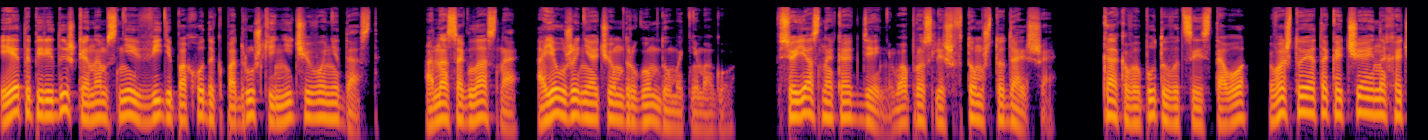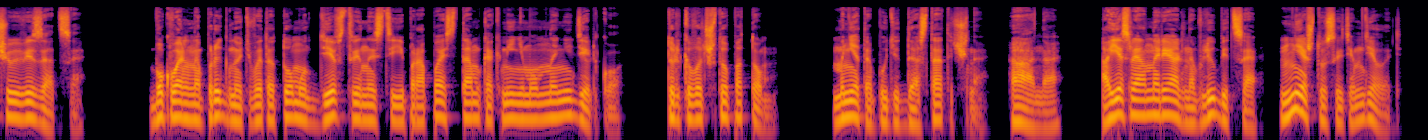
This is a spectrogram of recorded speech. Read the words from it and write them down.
и эта передышка нам с ней в виде похода к подружке ничего не даст. Она согласна, а я уже ни о чем другом думать не могу. Все ясно как день, вопрос лишь в том, что дальше. Как выпутываться из того, во что я так отчаянно хочу ввязаться? Буквально прыгнуть в этот омут девственности и пропасть там как минимум на недельку. Только вот что потом? Мне-то будет достаточно, а она? А если она реально влюбится, мне что с этим делать?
